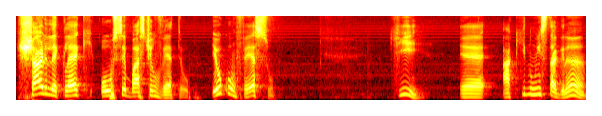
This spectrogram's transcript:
Charles Leclerc ou Sebastian Vettel? Eu confesso que é, aqui no Instagram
